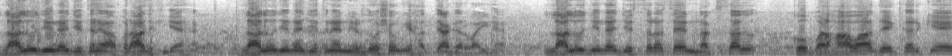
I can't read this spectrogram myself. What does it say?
लालू जी ने जितने अपराध किए हैं लालू जी ने जितने निर्दोषों की हत्या करवाई है लालू जी ने जिस तरह से नक्सल को बढ़ावा दे करके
